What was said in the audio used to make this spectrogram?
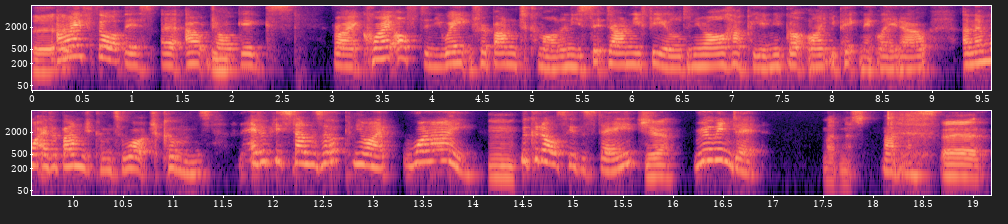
Uh, I've thought this at outdoor Mm. gigs. Right, quite often you're waiting for a band to come on and you sit down in your field and you're all happy and you've got like your picnic laid out, and then whatever band you come to watch comes and everybody stands up and you're like, why? We could all see the stage. Mm. yeah, Ruined it. madness. Madness. Uh,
